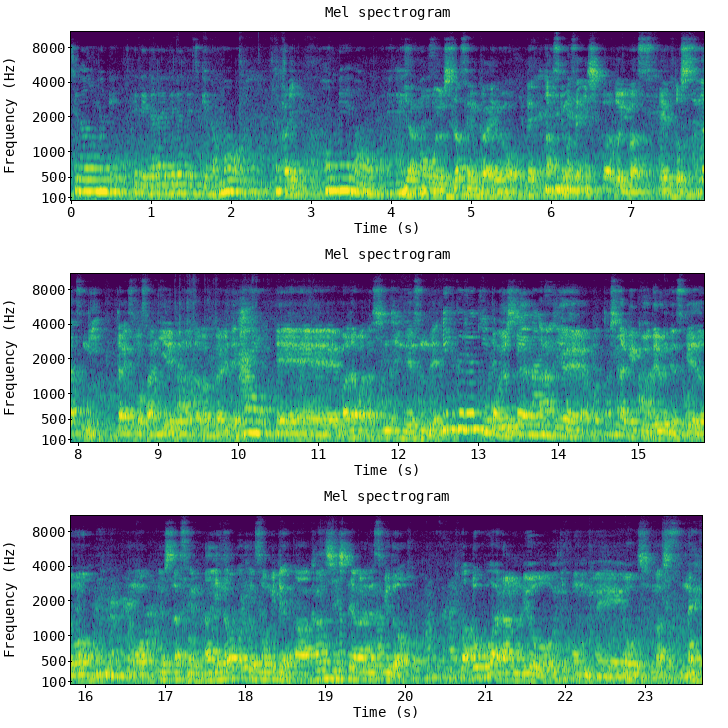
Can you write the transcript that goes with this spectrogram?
違う馬につけていただいてるんですけども、はい本命馬をお願いいやします。もう吉田先輩のね、あすみません石川と言います。えっ、と7月に大スポさんに入れてもらったばっかりで、はいえーまだまだ新人ですんで。ビッグルーキーともう吉聞いています。いやいやもう年だけ食うてるんですけれども、もう吉田先輩の予想を見てあ感心しながらですけど、まあ僕は乱量に本命をしますね。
